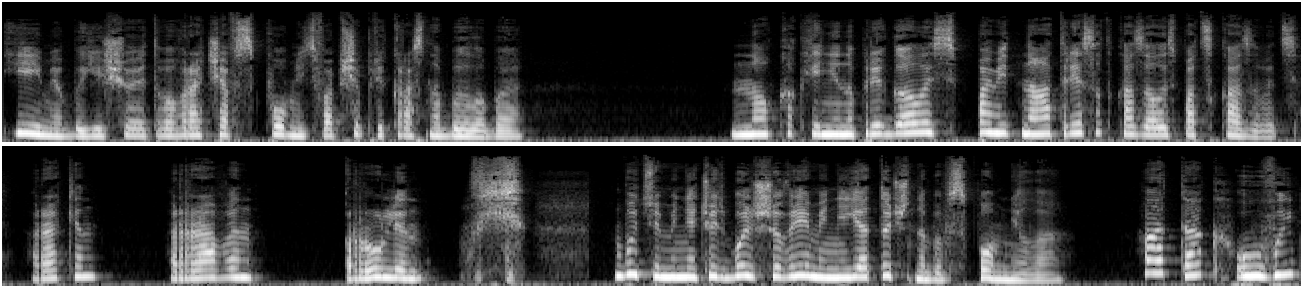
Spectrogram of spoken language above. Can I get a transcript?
Имя бы еще этого врача вспомнить вообще прекрасно было бы. Но, как я ни напрягалась, память на отрез отказалась подсказывать. Ракен? Равен? Рулин? Будь у меня чуть больше времени, я точно бы вспомнила. А так, увы.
